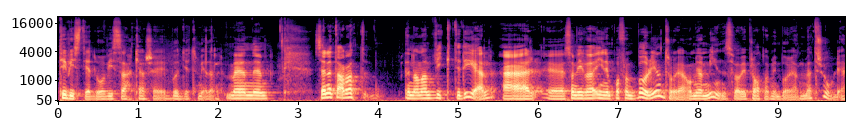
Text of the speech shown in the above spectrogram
till viss del då vissa kanske budgetmedel. Men sen ett annat, en annan viktig del är, eh, som vi var inne på från början tror jag, om jag minns vad vi pratade om i början, men jag tror det.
